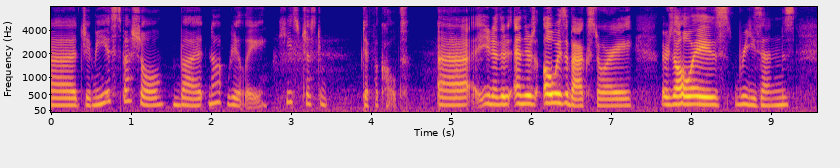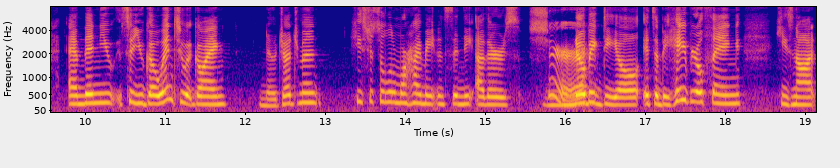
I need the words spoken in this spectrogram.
Uh Jimmy is special, but not really. He's just difficult. Uh, you know, there, and there's always a backstory. There's always reasons, and then you so you go into it going, no judgment. He's just a little more high maintenance than the others. Sure. no big deal. It's a behavioral thing. He's not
